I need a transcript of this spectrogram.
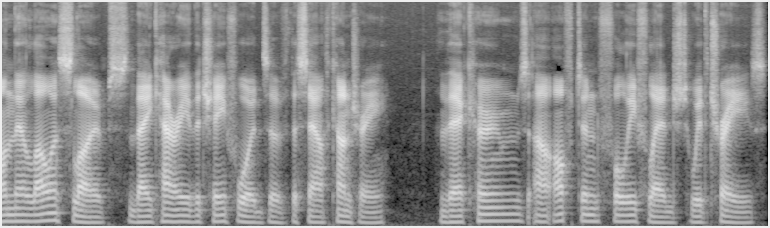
On their lower slopes they carry the chief woods of the south country. Their combes are often fully fledged with trees,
